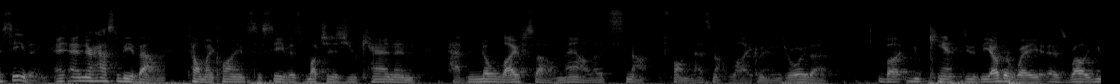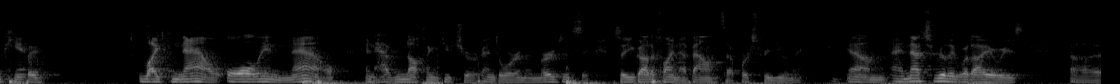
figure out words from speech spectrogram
saving. And, and there has to be a balance. Tell my clients to save as much as you can and have no lifestyle now. That's not fun. That's not life. I enjoy that. But you can't do the other way as well. You can't life now, all in now, and have nothing future and or an emergency. So you got to find that balance that works for you and I. Um, and that's really what I always uh,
